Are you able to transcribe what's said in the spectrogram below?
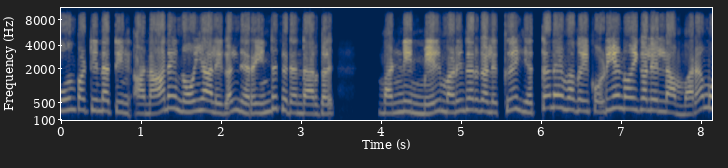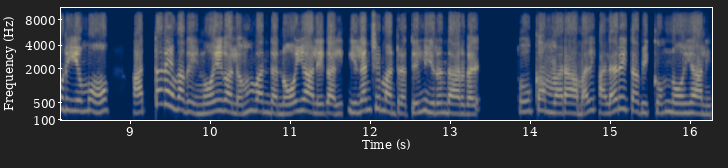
பூம்பட்டினத்தின் அநாதை நோயாளிகள் நிறைந்து கிடந்தார்கள். மண்ணின் மேல் மனிதர்களுக்கு எத்தனை வகை கொடிய நோய்கள் எல்லாம் வர முடியுமோ அத்தனை வகை நோய்களும் வந்த நோயாளிகள் இளஞ்சி மன்றத்தில் இருந்தார்கள். தூக்கம் வராமல் அலறி தவிக்கும் நோயாளி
